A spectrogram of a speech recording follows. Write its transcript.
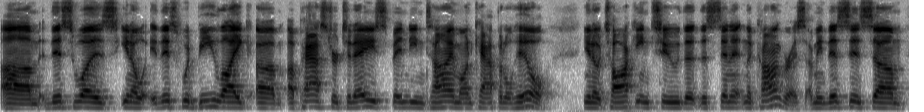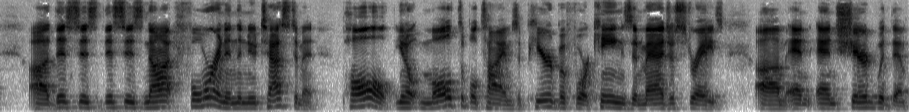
Um, this was, you know, this would be like um, a pastor today spending time on Capitol Hill, you know, talking to the the Senate and the Congress. I mean, this is um, uh, this is this is not foreign in the New Testament. Paul, you know, multiple times appeared before kings and magistrates, um, and and shared with them.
